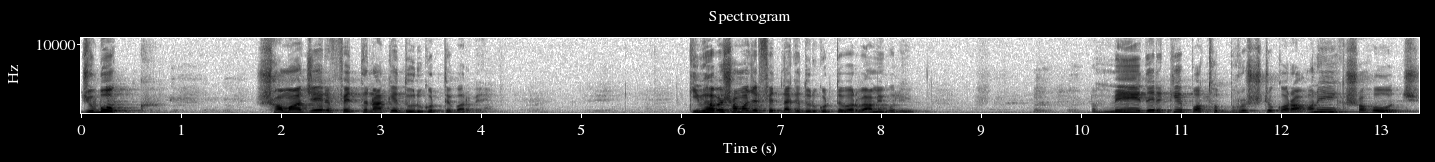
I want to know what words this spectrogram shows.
যুবক সমাজের ফেতনাকে দূর করতে পারবে। কীভাবে সমাজের ফেতনাকে দূর করতে পারবে আমি বলি, মেয়েদেরকে পথভ্রষ্ট করা অনেক সহজ।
